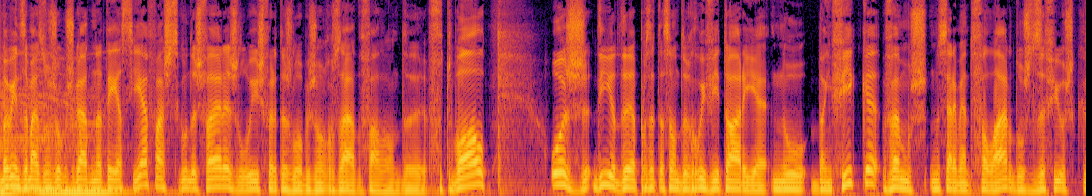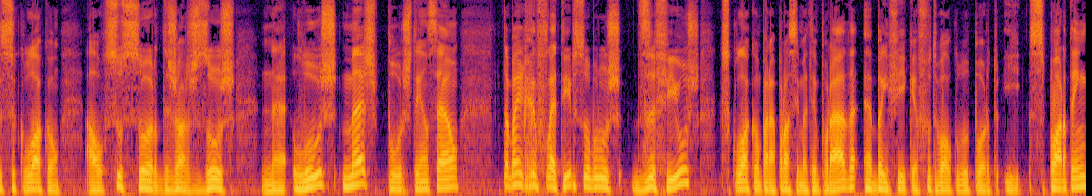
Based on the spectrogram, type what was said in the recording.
Bem-vindos a mais um jogo jogado na TSF. Às segundas-feiras, Luís Freitas Lobo e João Rosado falam de futebol. Hoje, dia de apresentação de Rui Vitória no Benfica. Vamos necessariamente falar dos desafios que se colocam ao sucessor de Jorge Jesus na luz, mas, por extensão, também refletir sobre os desafios que se colocam para a próxima temporada a Benfica, Futebol Clube do Porto e Sporting,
